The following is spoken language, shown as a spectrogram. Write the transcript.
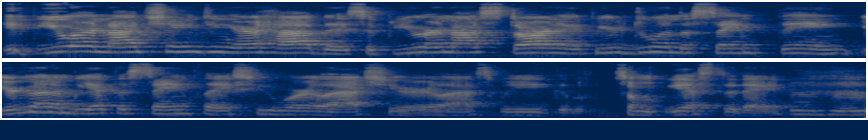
If you are not changing your habits, if you are not starting, if you're doing the same thing, you're going to be at the same place you were last year, last week, some yesterday. hmm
